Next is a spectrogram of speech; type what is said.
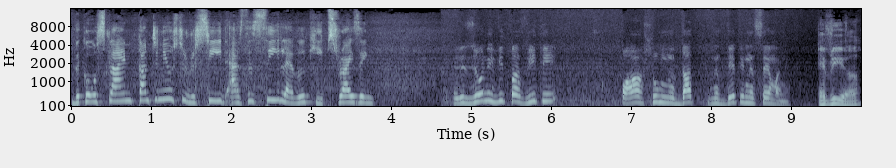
The coastline continues to recede as the sea level keeps rising. Erozioni vit pas viti pa shumë në datë në detin e Semani. Every year,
